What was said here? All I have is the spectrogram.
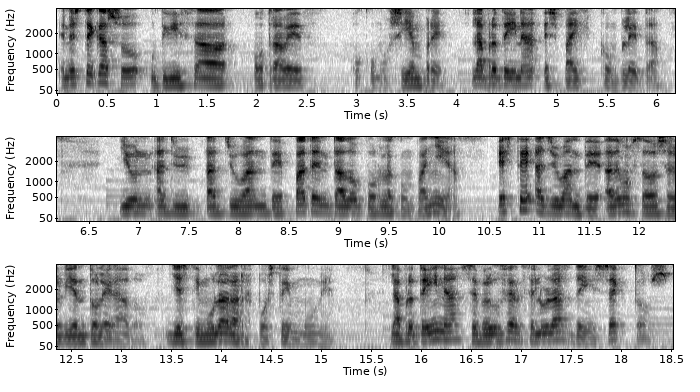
En este caso utiliza otra vez, o como siempre, la proteína Spike completa y un adyuvante patentado por la compañía. Este adyuvante ha demostrado ser bien tolerado y estimula la respuesta inmune. La proteína se produce en células de insectos.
